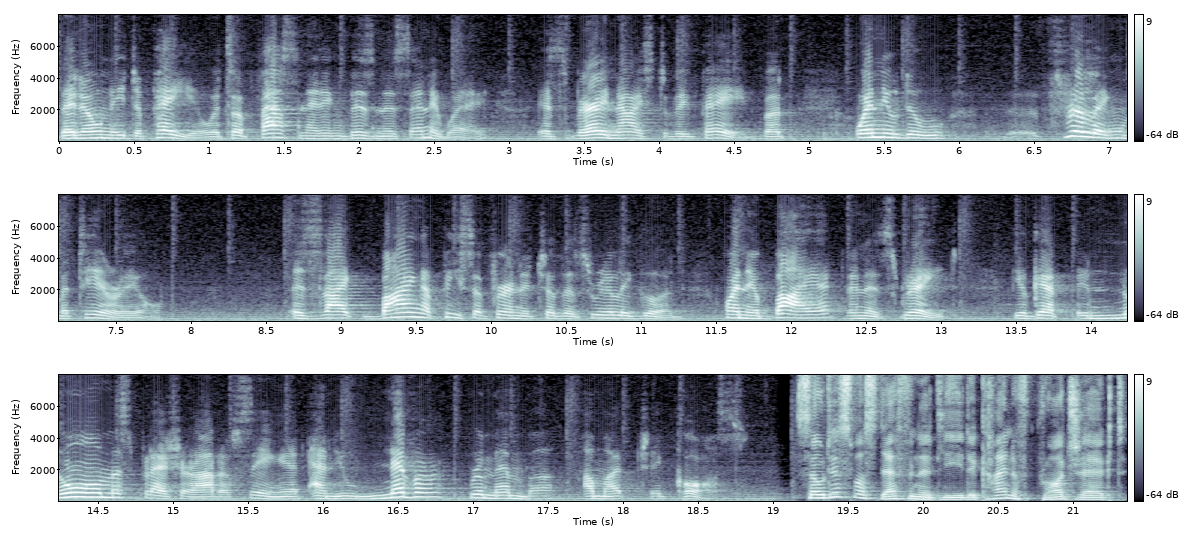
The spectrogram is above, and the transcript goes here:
they don't need to pay you. It's a fascinating business anyway. It's very nice to be paid, but when you do uh, thrilling material, it's like buying a piece of furniture that's really good. When you buy it and it's great, you get enormous pleasure out of seeing it, and you never remember how much it costs. So this was definitely the kind of project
